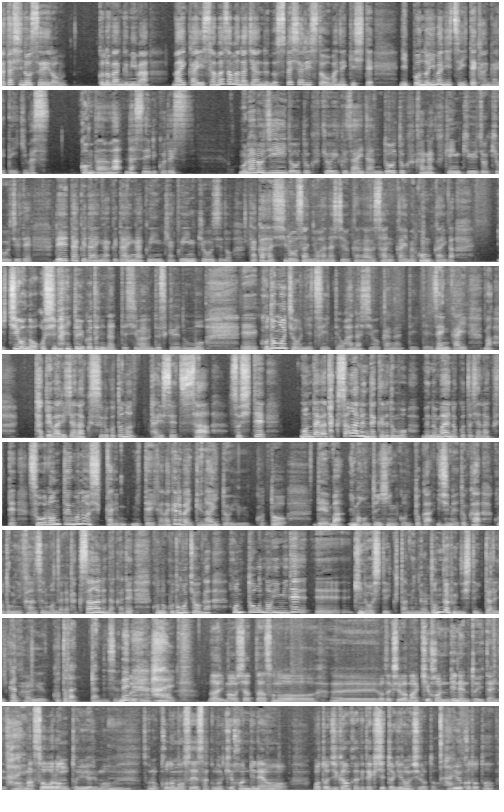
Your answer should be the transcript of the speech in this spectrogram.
私の正論。この番組は毎回さまざまなジャンルのスペシャリストをお招きして日本の今について考えていきます。こんばんは那須恵理子です。モラロジー道徳教育財団道徳科学研究所教授で麗澤大学大学院客員教授の高橋史郎さんにお話を伺う3回目今回が一応のおしまいということになってしまうんですけれども、えー、子ども庁についてお話を伺っていて前回、まあ、縦割りじゃなくすることの大切さそして問題はたくさんあるんだけれども目の前のことじゃなくて総論というものをしっかり見ていかなければいけないということで、まあ、今本当に貧困とかいじめとか子どもに関する問題がたくさんある中でこの子ども庁が本当の意味で、えー、機能していくためにはどんなふうにしていったらいいかっていうことだったんですよね。はい、はい今おっしゃったその、えー、私はまあ基本理念と言いたいんですけど、はい、まあ、総論というよりも、うん、その子ども政策の基本理念をもっと時間をかけてきちっと議論しろとい。うことと、は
